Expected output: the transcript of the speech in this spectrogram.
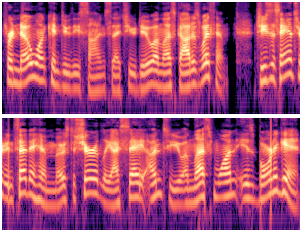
for no one can do these signs that you do unless God is with him. Jesus answered and said to him, Most assuredly I say unto you, unless one is born again,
